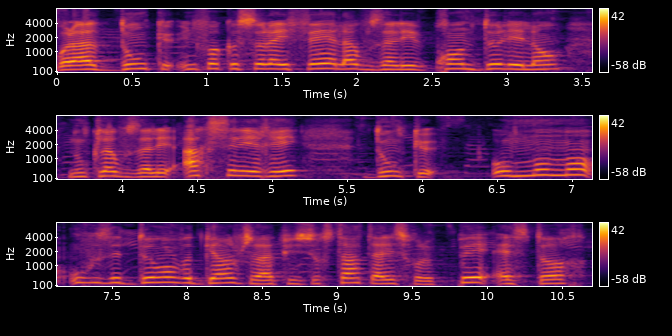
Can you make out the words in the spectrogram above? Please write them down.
Voilà, donc une fois que cela est fait, là vous allez prendre de l'élan. Donc là vous allez accélérer. Donc euh, au moment où vous êtes devant votre garage, vous allez appuyer sur Start et aller sur le PS Store.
